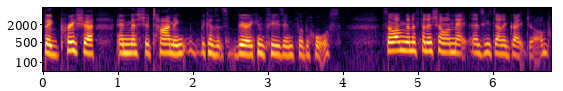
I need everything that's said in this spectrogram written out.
big pressure and miss your timing because it's very confusing for the horse. So I'm going to finish on that as he's done a great job.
